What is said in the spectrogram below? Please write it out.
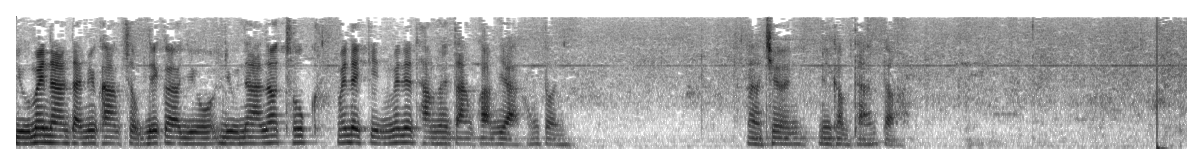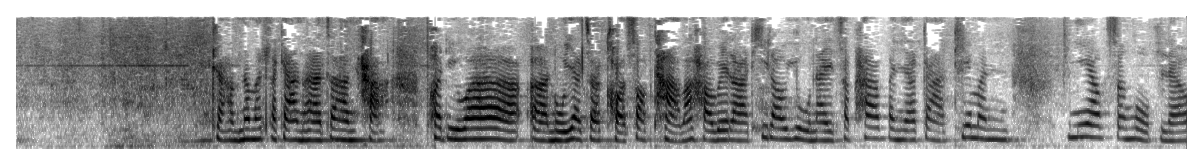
อยู่ไม่นานแต่มีความสุขนี่ก็อยู่อยู่นานแล้วทุกข์ไม่ได้กินไม่ได้ทำอะไรตามความอยากของตนเชิญมีคำถามต่อกราบนมัสการพระอาจารย์ค่ะ พอดีว่าหนูอยากจะขอสอบถามอะค่ะ เวลาที่เราอยู่ในสภาพบรรยากาศที่มันเงียบสงบแล้ว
